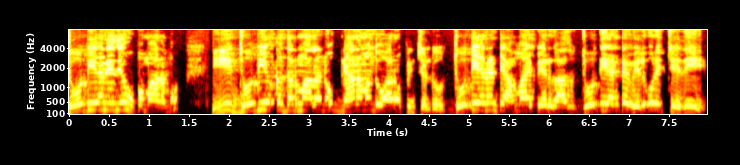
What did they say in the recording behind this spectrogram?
జ్యోతి అనేది ఉపమానము. ఈ జ్యోతి యొక్క ధర్మాలను జ్ఞానమందు ఆరోపించిండు. జ్యోతి అని అంటే అమ్మాయి పేరు కాదు. జ్యోతి అంటే వెలుగునిచ్చేది.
